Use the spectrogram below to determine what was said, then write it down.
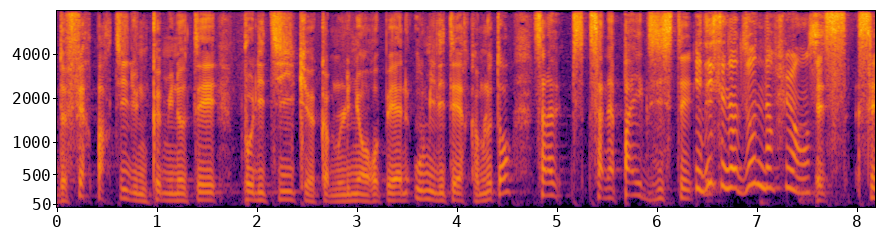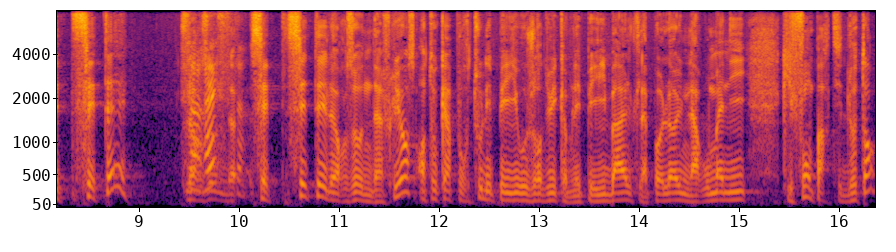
de faire partie d'une communauté politique comme l'Union européenne ou militaire comme l'OTAN, ça n'a pas existé. Il dit c'est notre zone d'influence. C'était c'était leur zone d'influence, en tout cas pour tous les pays aujourd'hui, comme les pays baltes, la Pologne, la Roumanie, qui font partie de l'OTAN,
